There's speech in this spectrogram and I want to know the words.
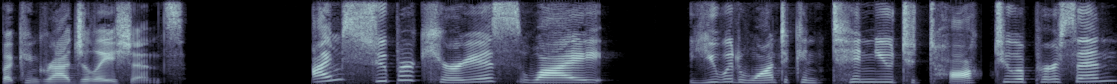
but congratulations. I'm super curious why you would want to continue to talk to a person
